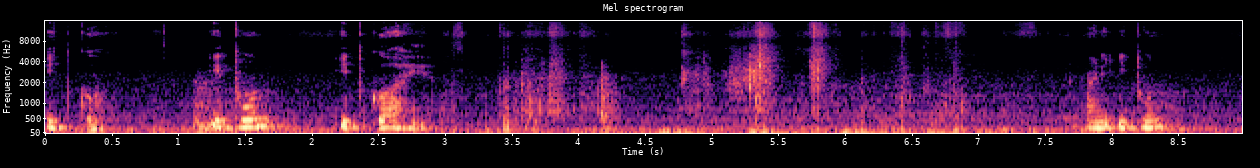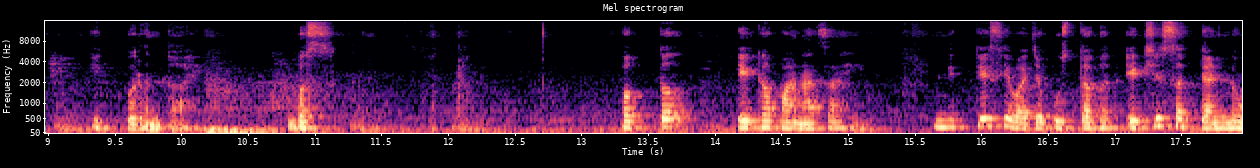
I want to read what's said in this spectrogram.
इतकं. इथून इतकं आहे. आणि इथून इथपर्यंत आहे. बस. फक्त एका पानाचा आहे. नित्यसेवाच्या पुस्तकात एकशे सत्त्याण्णव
